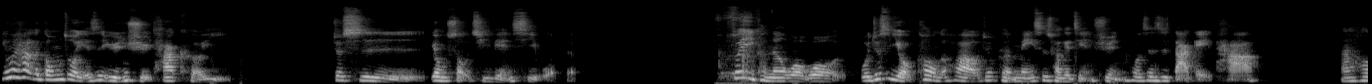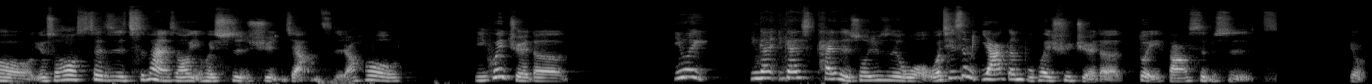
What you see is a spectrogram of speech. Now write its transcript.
因为他的工作也是允许他可以。就是用手机联系我的，所以可能我我我就是有空的话，我就可能没事传个简讯，或甚至打给他，然后有时候甚至吃饭的时候也会视讯这样子，然后你会觉得，因为应该应该开始说，就是我我其实压根不会去觉得对方是不是有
